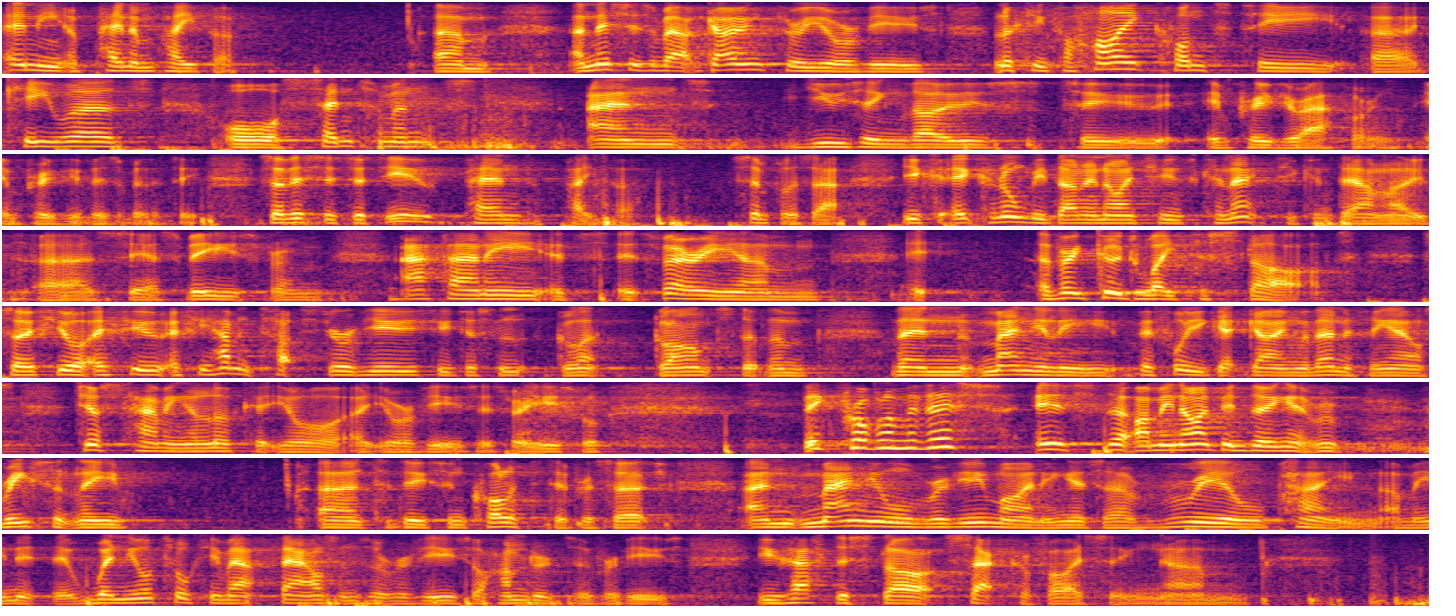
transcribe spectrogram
any a pen and paper. Um, and this is about going through your reviews, looking for high quantity uh, keywords or sentiments, and using those to improve your app or improve your visibility. So this is just you, pen, paper. Simple as that. C- it can all be done in iTunes Connect. You can download uh, CSVs from App Annie. It's, it's very, um, it, a very good way to start. So if, you're, if, you, if you haven't touched your reviews, you just gl- glanced at them, then manually, before you get going with anything else, just having a look at your, at your reviews is very useful. Big problem with this is that, I mean, I've been doing it re- recently uh, to do some qualitative research, and manual review mining is a real pain. I mean, it, it, when you're talking about thousands of reviews or hundreds of reviews, you have to start sacrificing um,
